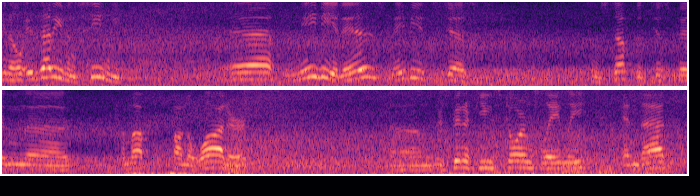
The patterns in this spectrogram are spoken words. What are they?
you know, is that even seaweed? Uh, maybe it is. Maybe it's just some stuff that's just been uh, come up on the water. Um, there's been a few storms lately, and that's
